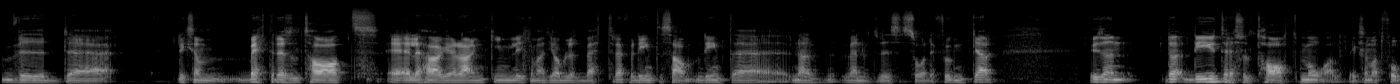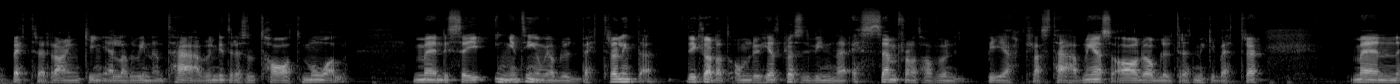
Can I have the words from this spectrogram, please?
vid eh, liksom bättre resultat eh, eller högre ranking lika med att jag blivit bättre. För det är inte, sam det är inte nödvändigtvis så det funkar. Utan det är ju ett resultatmål. Liksom att få bättre ranking eller att vinna en tävling. Det är ett resultatmål. Men det säger ingenting om jag har blivit bättre eller inte. Det är klart att om du helt plötsligt vinner SM från att ha vunnit B-klasstävlingar så ja, du har blivit rätt mycket bättre. Men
